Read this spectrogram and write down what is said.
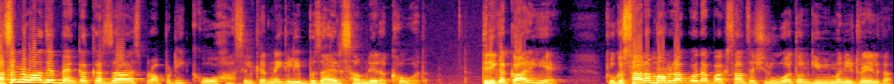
हसन नवाज़ ने बैंक का कर्जा इस प्रॉपर्टी को हासिल करने के लिए बाज़ाहिर सामने रखा हुआ था। तरीकाकार ही है, क्योंकि सारा मामला आपको होता पाकिस्तान से शुरू हुआ था, उनकी भी मनी ट्रेल का।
